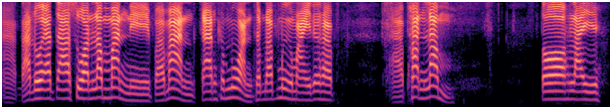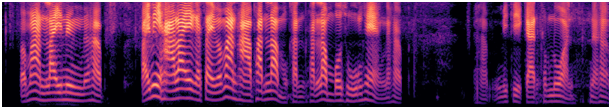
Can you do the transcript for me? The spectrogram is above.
อ่าตัดโดยอัตราส่วนลำมันนี่ประมาณการคำนวณสำหรับมือใหม่เด้อครับอ่าพันลำต่อไร ประมาณไรหนึ่งนะครับใครมีหาไรก็ใส่ประมาณหาพันลำขันขันลำโบสูงแห้งนะครับนะครับวิธีการคำนวณนะครับ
